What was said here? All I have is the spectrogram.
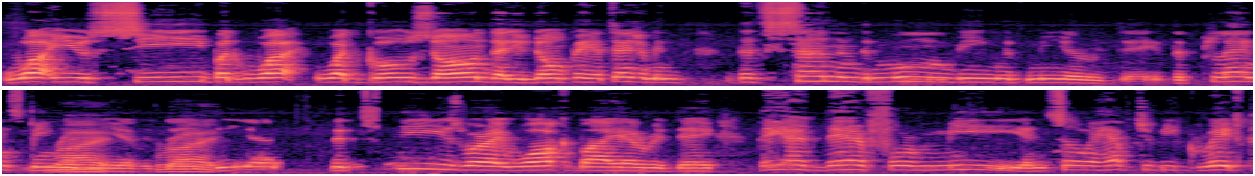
what you see, but what what goes on that you don't pay attention. I mean, the sun and the moon being with me every day, the plants being right, with me every day, right. the uh, the trees where I walk by every day, they are there for me, and so I have to be grateful.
